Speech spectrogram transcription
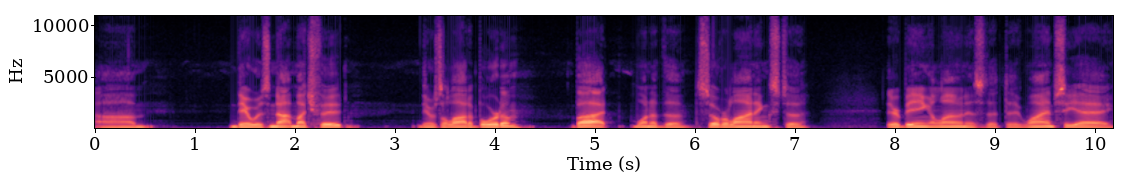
Um, there was not much food. There was a lot of boredom, but one of the silver linings to their being alone is that the YMCA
